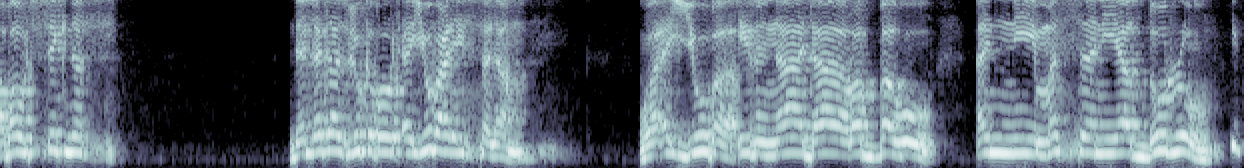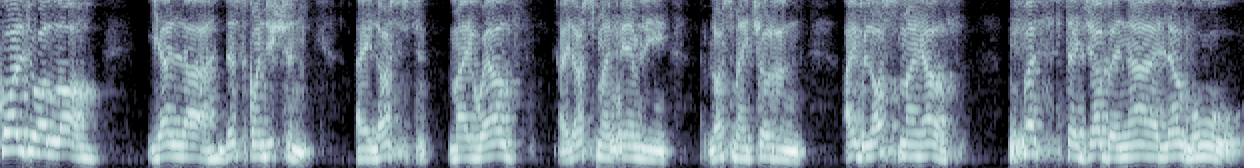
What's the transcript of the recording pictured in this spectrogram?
about sickness, then let us look about Ayyub alayhi salam. وأيوب إذ نادى ربه أني مسني الضر He called to Allah, Ya Allah, this condition, I lost my wealth, I lost my family, I've lost my children, I've lost my health. فاستجبنا له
